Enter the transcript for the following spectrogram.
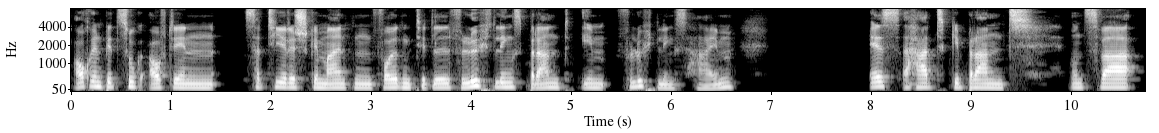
auch in Bezug auf den satirisch gemeinten Folgentitel Flüchtlingsbrand im Flüchtlingsheim. Es hat gebrannt. Und zwar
